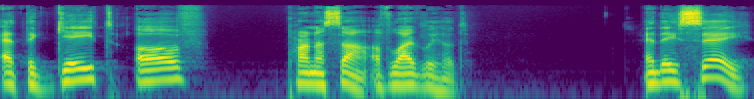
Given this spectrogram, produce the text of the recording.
at the gate of parnasa, of livelihood. And they say,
